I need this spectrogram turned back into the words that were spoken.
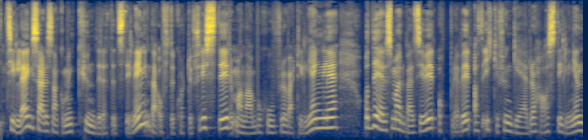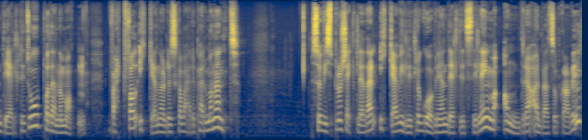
I tillegg så er det snakk om en kunderettet stilling. Det er ofte korte frister, man har behov for å være tilgjengelig, og dere som arbeidsgiver opplever at det ikke fungerer å ha stillingen delt i to på denne måten. I hvert fall ikke når det skal være permanent. Så hvis prosjektlederen ikke er villig til å gå over i en deltidsstilling med andre arbeidsoppgaver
